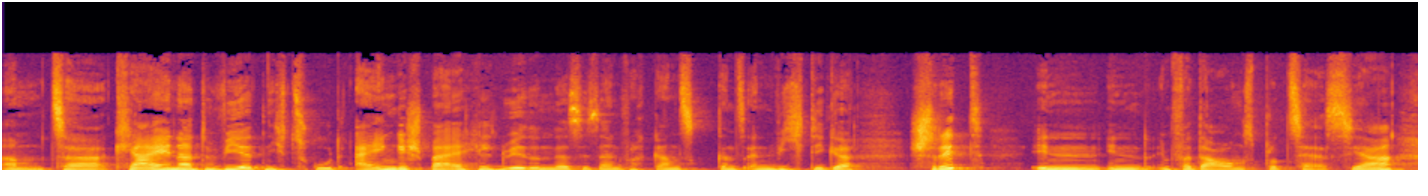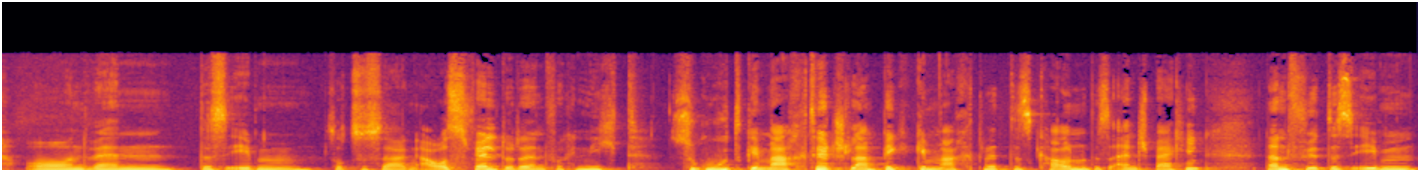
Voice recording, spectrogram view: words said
ähm, zerkleinert wird, nicht so gut eingespeichelt wird. Und das ist einfach ganz, ganz ein wichtiger Schritt in, in, im Verdauungsprozess. Ja? Und wenn das eben sozusagen ausfällt oder einfach nicht so gut gemacht wird, schlampig gemacht wird, das Kauen und das Einspeicheln, dann führt das eben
